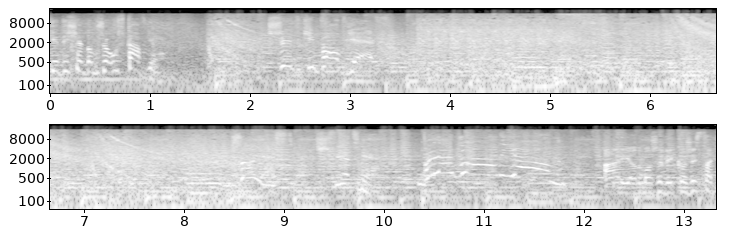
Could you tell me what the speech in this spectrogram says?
kiedy się dobrze ustawię. Szybki powiew! Co jest? Świetnie! Brawo, Arion! Arion może wykorzystać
